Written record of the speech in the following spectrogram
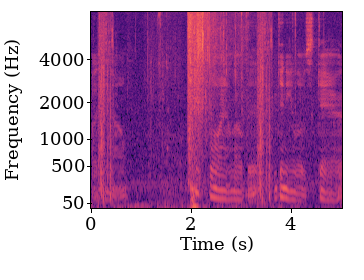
but you know, exploring a little bit, getting a little scared.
